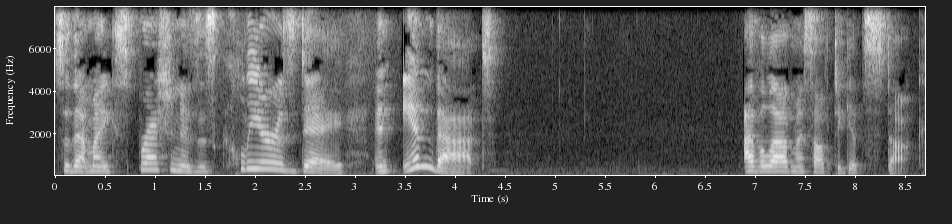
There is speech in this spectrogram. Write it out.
so that my expression is as clear as day. And in that, I've allowed myself to get stuck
